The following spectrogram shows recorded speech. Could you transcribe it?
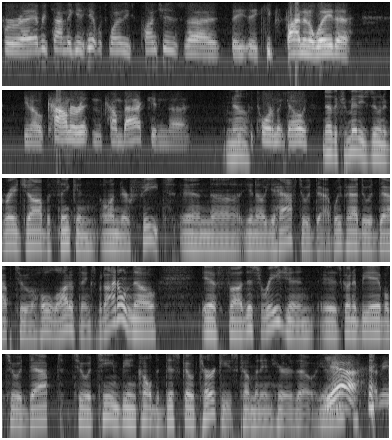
for uh, every time they get hit with one of these punches, uh, they they keep finding a way to, you know, counter it and come back and uh, no. the tournament going. No, the committee's doing a great job of thinking on their feet, and uh, you know you have to adapt. We've had to adapt to a whole lot of things, but I don't know if uh, this region is going to be able to adapt to a team being called the Disco Turkeys coming in here, though. yeah, I mean,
